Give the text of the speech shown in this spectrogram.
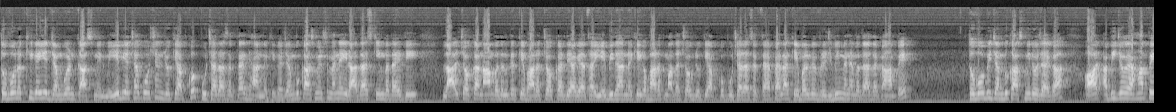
तो वो रखी गई है जम्मू एंड कश्मीर में। ये भी अच्छा क्वेश्चन जो कि आपको पूछा जा सकता है। ध्यान रखिएगा, जम्मू कश्मीर से मैंने इरादा स्कीम बताई थी लाल चौक का नाम बदल करके भारत चौक कर दिया गया था। ये भी ध्यान रखिएगा, भारत माता चौक जो कि आपको पूछा जा सकता है। पहला केबल वे ब्रिज भी मैंने बताया था कहाँ पे। तो वो भी जम्मू कश्मीर हो जाएगा। और अभी जो यहाँ पे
